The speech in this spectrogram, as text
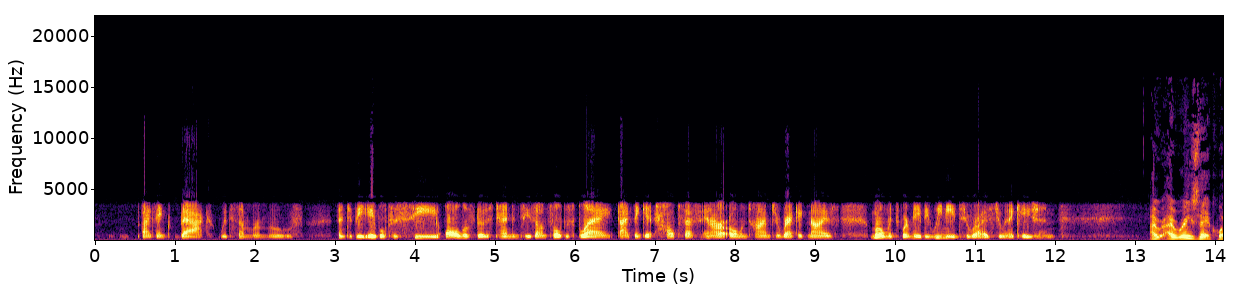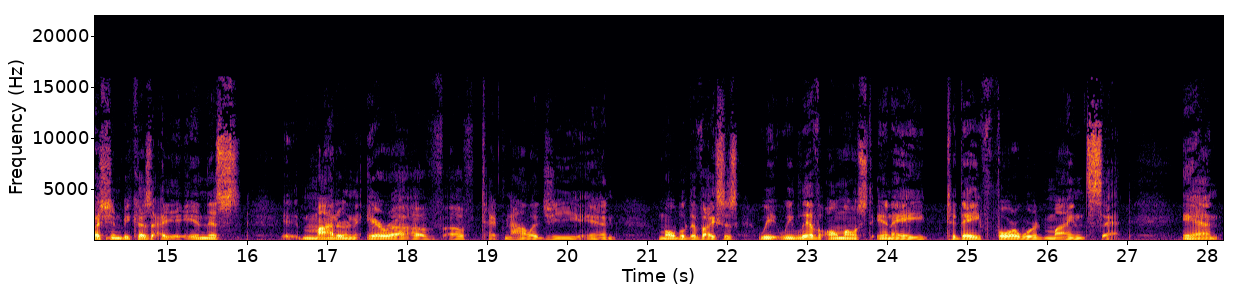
I think, back with some remove and to be able to see all of those tendencies on full display. I think it helps us in our own time to recognize moments where maybe we need to rise to an occasion. I, I raise that question because I, in this modern era of of technology and mobile devices, we, we live almost in a today forward mindset. And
